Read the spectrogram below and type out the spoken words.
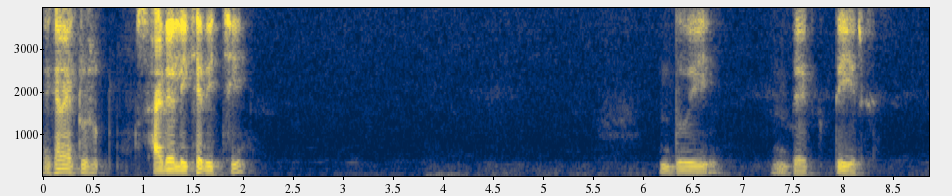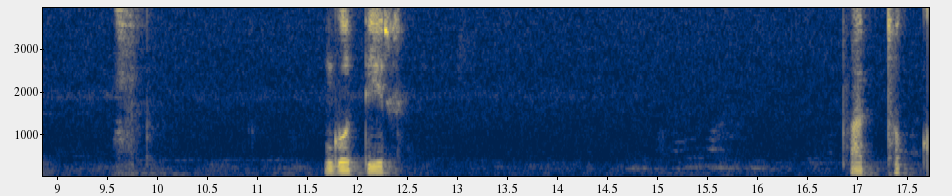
এখানে একটু সাইডে লিখে দিচ্ছি। দুই ব্যক্তির গতির পার্থক্য।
